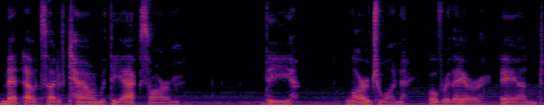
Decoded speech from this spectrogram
met outside of town with the axe arm, the large one over there, and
